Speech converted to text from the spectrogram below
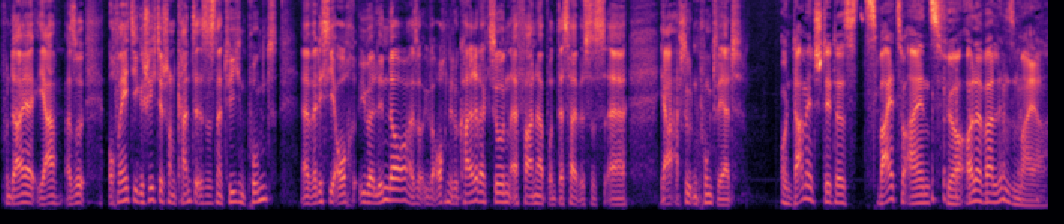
Von daher, ja, also auch wenn ich die Geschichte schon kannte, ist es natürlich ein Punkt, äh, weil ich sie auch über Lindau, also über auch eine Lokalredaktion erfahren habe und deshalb ist es äh, ja absolut ein Punkt wert. Und damit steht es 2 zu 1 für Oliver Linsenmeier.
